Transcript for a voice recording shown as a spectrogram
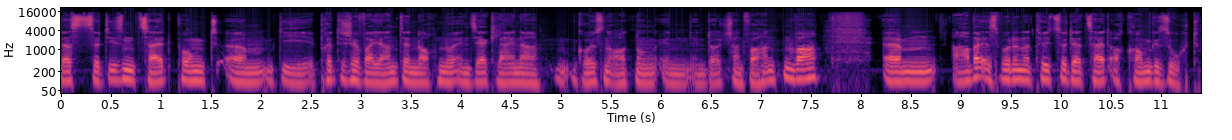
dass zu diesem Zeitpunkt ähm, die britische Variante noch nur in sehr kleiner Größenordnung in, in Deutschland vorhanden war. Ähm, aber es wurde natürlich zu der Zeit auch kaum gesucht.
